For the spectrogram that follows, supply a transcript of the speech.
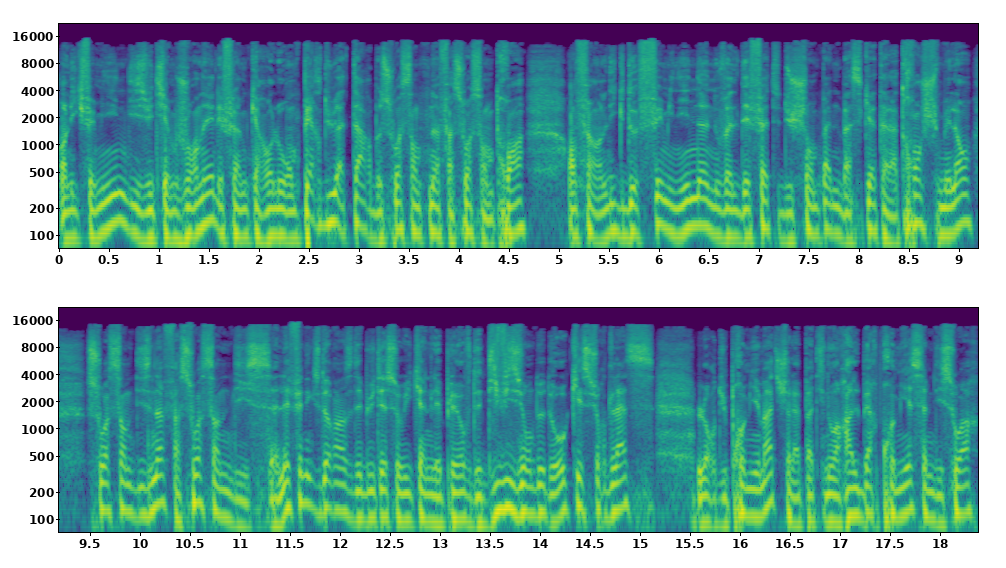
En Ligue féminine, 18e journée, les Flammes Carolo ont perdu à Tarbes 69 à 63. Enfin, en Ligue 2 féminine, nouvelle défaite du Champagne Basket à la tranche Mélan, 79 à 70. Les Phoenix de Reims débutaient ce week-end les playoffs de Division 2 de hockey sur glace. Lors du premier match à la patinoire Albert 1er samedi soir,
